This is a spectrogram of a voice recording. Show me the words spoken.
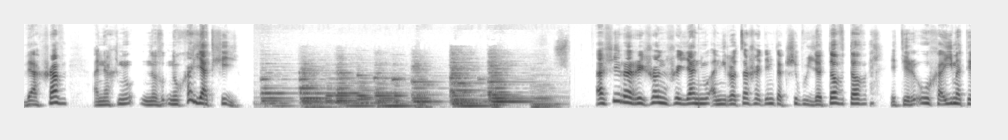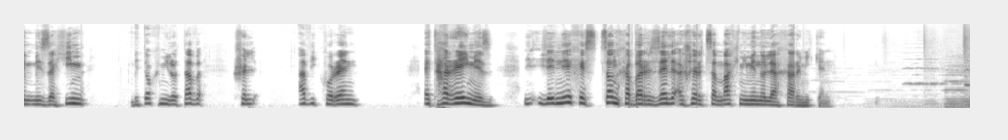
ועכשיו אנחנו נוכל להתחיל. השיר הראשון שלנו, אני רוצה שאתם תקשיבו לו טוב טוב ותראו האם אתם מזהים בתוך מילותיו של אבי קורן את הרמז לנכס צאן הברזל אשר צמח ממנו לאחר מכן. הם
